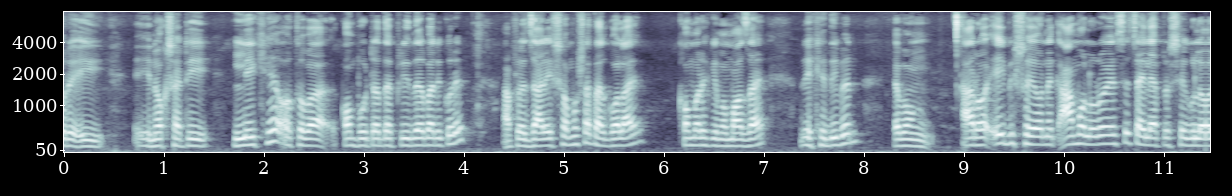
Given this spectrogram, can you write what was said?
করে এই এই নকশাটি লিখে অথবা কম্পিউটার দিয়ে প্রিন্টার বাড়ি করে আপনার যার এই সমস্যা তার গলায়, কোমরে কিংবা মাজায় রেখে দিবেন এবং আরও এই বিষয়ে অনেক আমলও রয়েছে, চাইলে আপনি সেগুলো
